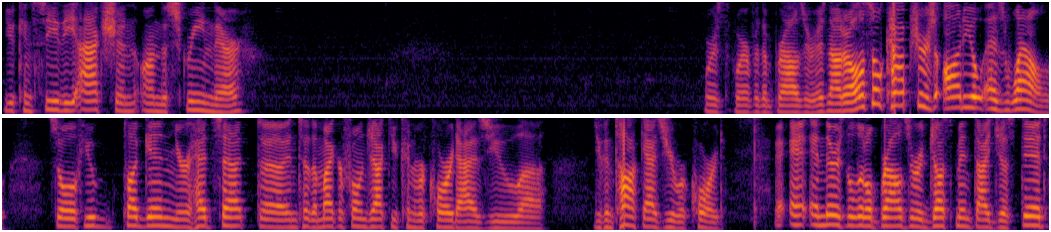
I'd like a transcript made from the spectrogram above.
you can see the action on the screen there. Where's wherever the browser is. Now it also captures audio as well. So if you plug in your headset uh, into the microphone jack, you can record as you uh, you can talk as you record. And, and there's the little browser adjustment I just did.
